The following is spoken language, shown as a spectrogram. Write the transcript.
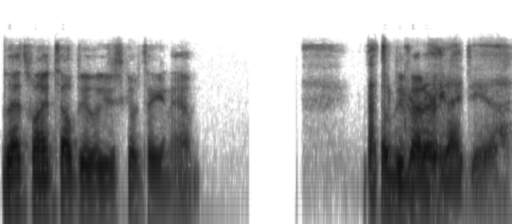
That's why I tell people you just go take a nap. That's That'd a be better. great idea.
